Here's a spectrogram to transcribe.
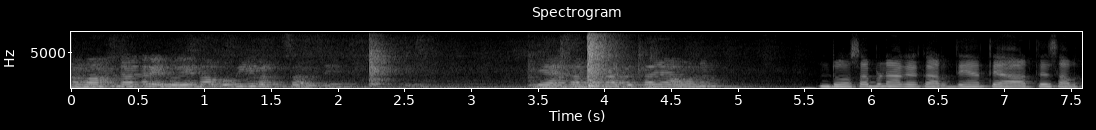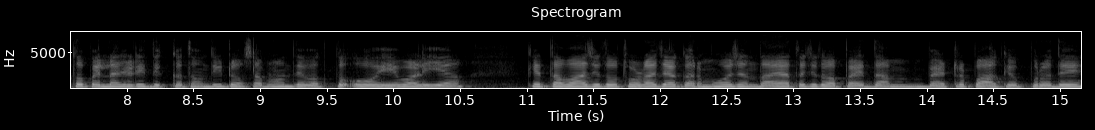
ਤਵਾ ਹੁੰਦਾ ਘਰੇ ਲੋਹੇ ਦਾ ਉਹ ਵੀ ਵਰਤ ਸਕਦੇ ਹੋ। ਗੈਸ ਆਪਾਂ ਕਰ ਦਿੱਤਾ ਹੈ ਔਨ ਡੋਸਾ ਬਣਾ ਕੇ ਕਰਦੇ ਆ ਤਿਆਰ ਤੇ ਸਭ ਤੋਂ ਪਹਿਲਾਂ ਜਿਹੜੀ ਦਿੱਕਤ ਆਉਂਦੀ ਡੋਸਾ ਬਣਾਉਂਦੇ ਵਕਤ ਉਹ ਇਹ ਵਾਲੀ ਆ ਕਿ ਤਵਾ ਜਦੋਂ ਥੋੜਾ ਜਿਹਾ ਗਰਮ ਹੋ ਜਾਂਦਾ ਆ ਤੇ ਜਦੋਂ ਆਪਾਂ ਇਦਾਂ ਬੈਟਰ ਪਾ ਕੇ ਉੱਪਰ ਉਹਦੇ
